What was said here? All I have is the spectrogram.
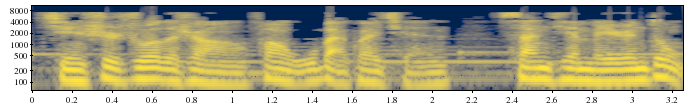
寝室桌子上放五百块钱，三天没人动，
